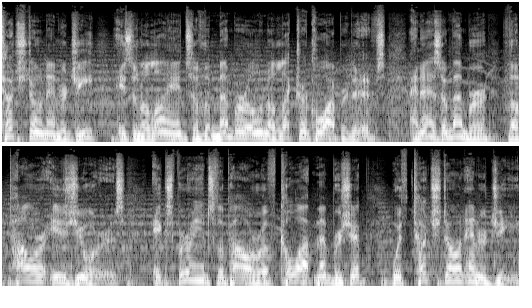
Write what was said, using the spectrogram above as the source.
Touchstone Energy is an alliance of the member owned electric cooperatives, and as a member, the power is yours. Experience the power of co op membership with Touchstone Energy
